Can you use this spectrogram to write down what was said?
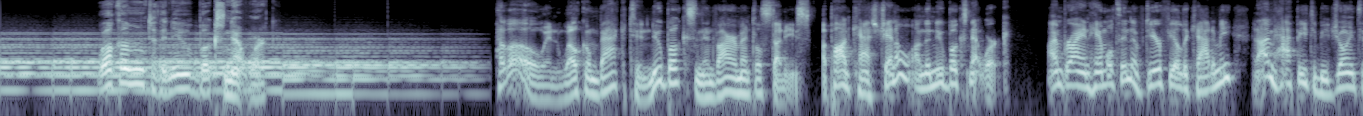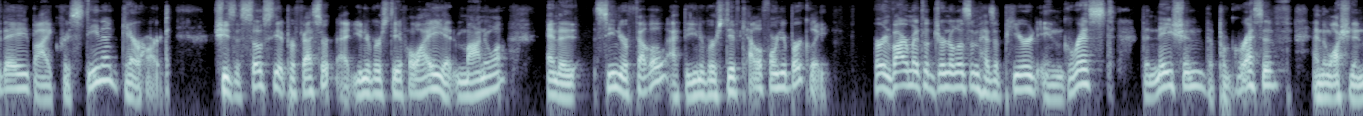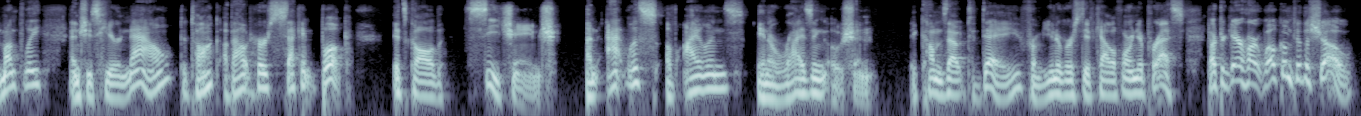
Welcome to the New Books Network. Hello, and welcome back to New Books in Environmental Studies, a podcast channel on the New Books Network. I'm Brian Hamilton of Deerfield Academy, and I'm happy to be joined today by Christina Gerhardt. She's associate professor at University of Hawaii at Manoa and a senior fellow at the University of California, Berkeley. Her environmental journalism has appeared in Grist, The Nation, The Progressive, and The Washington Monthly, and she's here now to talk about her second book. It's called Sea Change An Atlas of Islands in a Rising Ocean. It comes out today from University of California Press. Dr. Gerhardt, welcome to the show.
